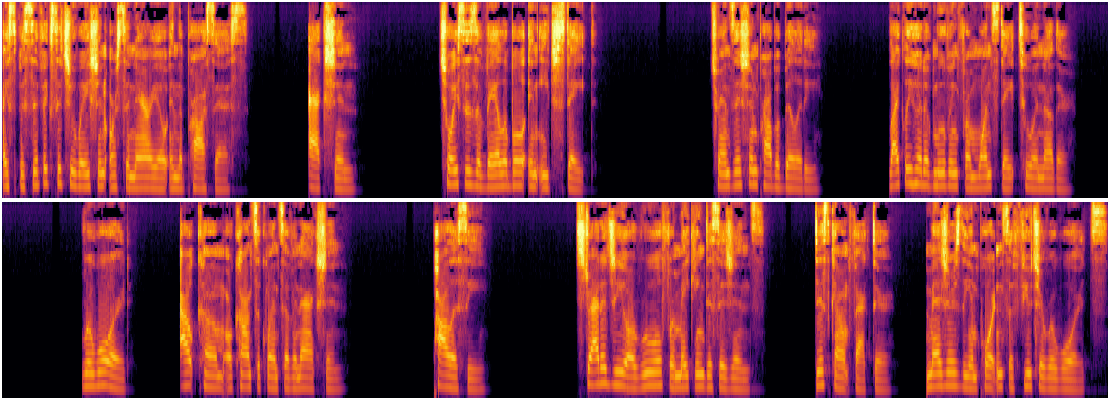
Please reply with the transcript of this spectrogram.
a specific situation or scenario in the process. Action, choices available in each state. Transition probability, likelihood of moving from one state to another. Reward, outcome or consequence of an action. Policy, strategy or rule for making decisions. Discount factor, measures the importance of future rewards.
